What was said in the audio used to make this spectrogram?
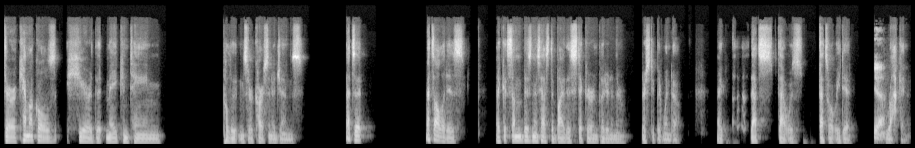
there are chemicals here that may contain pollutants or carcinogens that's it. That's all it is. Like some business has to buy this sticker and put it in their their stupid window. Like that's that was that's what we did. Yeah, rocking.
